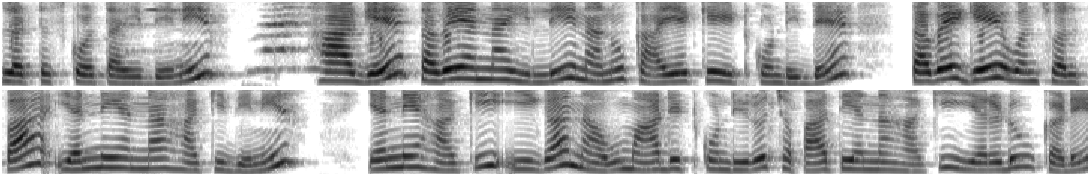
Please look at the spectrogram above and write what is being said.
ಲಟ್ಟಿಸ್ಕೊಳ್ತಾ ಇದ್ದೀನಿ. ಹಾಗೆ ತವೆಯನ್ನು ಇಲ್ಲಿ ನಾನು ಕಾಯೋಕ್ಕೆ ಇಟ್ಕೊಂಡಿದ್ದೆ. ತವೆಗೆ ಒಂದು ಸ್ವಲ್ಪ ಎಣ್ಣೆಯನ್ನು ಹಾಕಿದ್ದೀನಿ. ಎಣ್ಣೆ ಹಾಕಿ ಈಗ ನಾವು ಮಾಡಿಟ್ಕೊಂಡಿರೋ ಚಪಾತಿಯನ್ನು ಹಾಕಿ ಎರಡೂ ಕಡೆ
